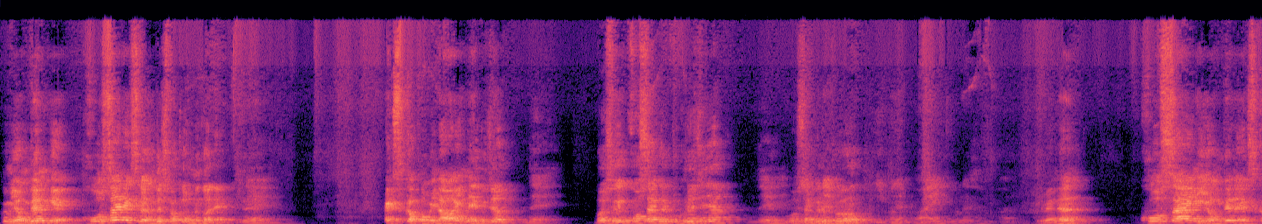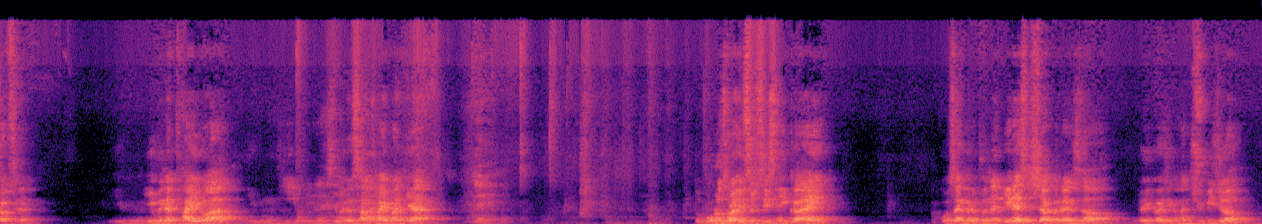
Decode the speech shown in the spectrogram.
그럼 0 되는 게 코사인 x가 0될 수밖에 없는 거네. 네. x가 범위 나와 있네, 그죠? 네. 머릿속에 코사인 그래프 그려지냐? 네. 코사인 그래프. 2분의 파이 2분의 3 파이. 그러면은 코사인이 0 되는 x 값은 2분의 2분의 파이와 2분의 2분의 2분의 3 파이 맞냐? 네. 또 모르는 사람이 있을 수 있으니까 코사인 그래프는 1에서 시작을 해서 여기까지가 한 주기죠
